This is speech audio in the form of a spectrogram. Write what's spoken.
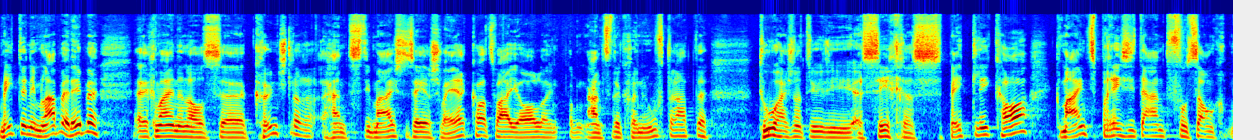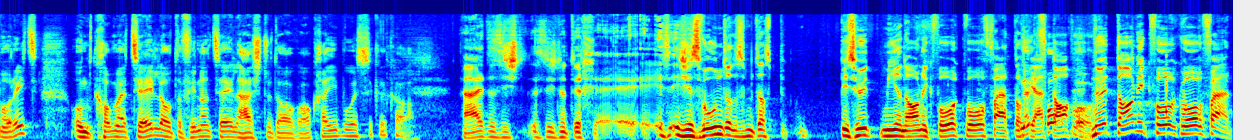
mitten im Leben eben. Äh, Ich meine, als äh, Künstler haben es die meisten sehr schwer gehabt. Zwei Jahre lang haben sie nicht können auftreten. Du hast natürlich ein sicheres Bettli gehabt, Gemeindepräsident von St. Moritz und kommerziell oder finanziell hast du da gar keine Einbußen gehabt. Nein, das ist, das ist natürlich. Äh, es ist ein Wunder, dass man das bis heute mir noch nicht vorgeworfen hat, dass Nicht ich auch da, nicht noch nicht vorgeworfen hat,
